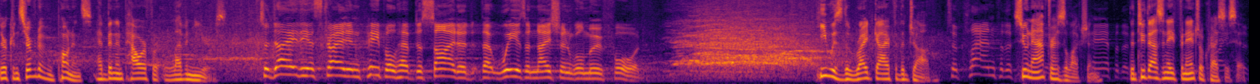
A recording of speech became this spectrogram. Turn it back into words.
Their conservative opponents had been in power for 11 years. Today, the Australian people have decided that we as a nation will move forward. He was the right guy for the job. Soon after his election, the 2008 financial crisis hit.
